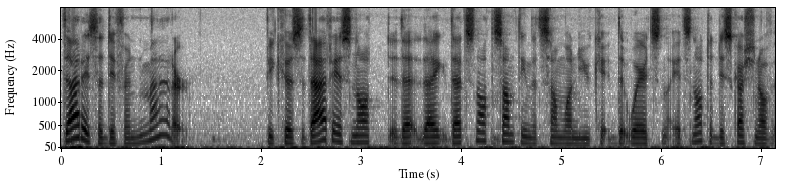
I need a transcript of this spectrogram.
that is a different matter. Because that is not that, that that's not something that someone you can that where it's it's not a discussion of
